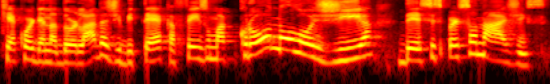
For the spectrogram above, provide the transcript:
que é coordenador lá da Gibiteca, fez uma cronologia desses personagens.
